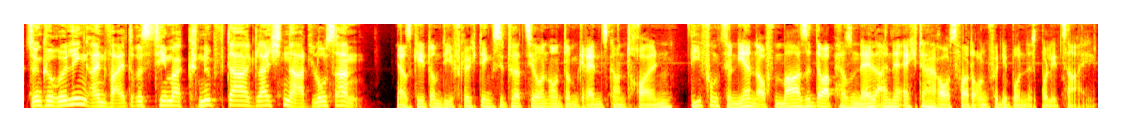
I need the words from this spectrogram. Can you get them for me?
Sönke Röhling, ein weiteres Thema knüpft da gleich nahtlos an. Es geht um die Flüchtlingssituation und um Grenzkontrollen. Die funktionieren offenbar, sind aber personell eine echte Herausforderung für die Bundespolizei.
